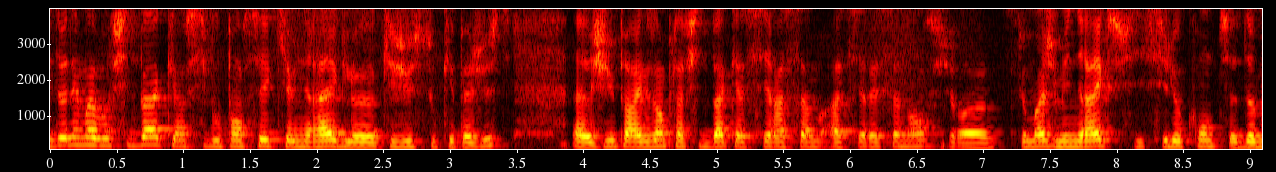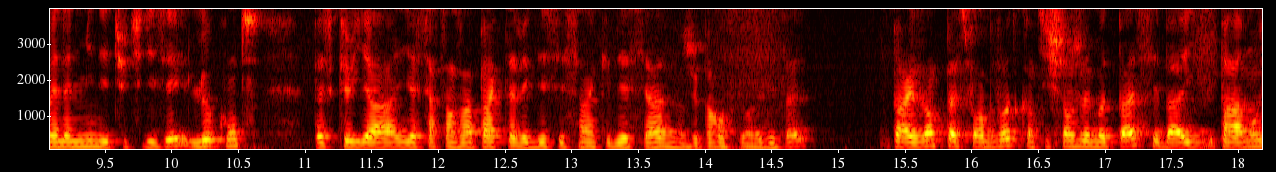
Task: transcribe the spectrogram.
donnez-moi vos feedbacks hein, si vous pensez qu'il y a une règle qui est juste ou qui est pas juste. Euh, j'ai eu par exemple un feedback assez, récemment, sur euh, que moi je mets une règle si, le compte domaine admin est utilisé, le compte, parce qu'il y a, certains impacts avec des C5 et des CRM, je vais pas rentrer dans les détails. Par exemple, Password Vote, quand il change le mot de passe, et eh bah, ben, apparemment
